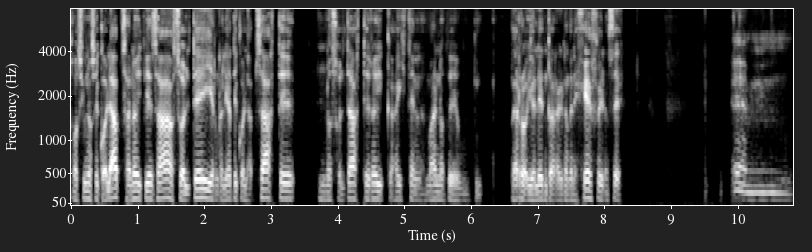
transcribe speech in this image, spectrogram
o si uno se colapsa, ¿no? Y piensa, ah, solté y en realidad te colapsaste, no soltaste, ¿no? Y caíste en las manos de un perro violento ahora que no tenés jefe, no sé. Em,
